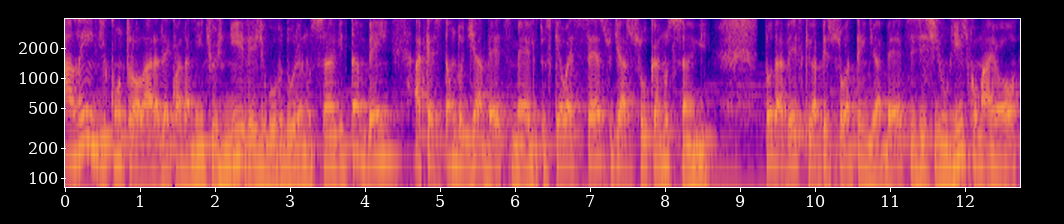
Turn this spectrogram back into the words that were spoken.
Além de controlar adequadamente os níveis de gordura no sangue, também a questão do diabetes mellitus, que é o excesso de açúcar no sangue. Toda vez que a pessoa tem diabetes, existe um risco maior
